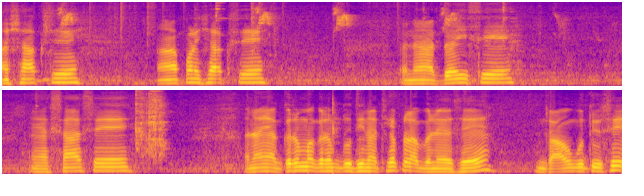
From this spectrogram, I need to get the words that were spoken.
આ શાક છે, આ પણ શાક છે, અને આ દહીં છે અહીંયા સા છે, અને અહીંયા ગરમ ગરમ દૂધીના થેપલા બને છે. તો આવું બધું છે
